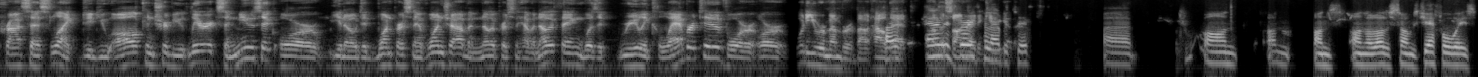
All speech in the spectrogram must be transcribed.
process like? Did you all contribute lyrics and music, or you know, did one person have one job and another person have another thing? Was it really collaborative, or or what do you remember about how that and how the was very songwriting came together? collaborative uh, on on on on a lot of songs. Jeff always,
